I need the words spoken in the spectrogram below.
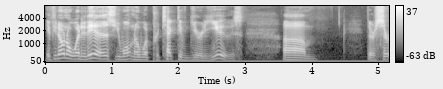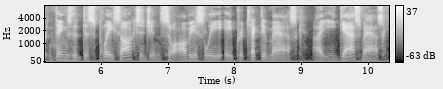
if you don't know what it is, you won't know what protective gear to use. Um, there are certain things that displace oxygen. So obviously, a protective mask, i.e., gas mask,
